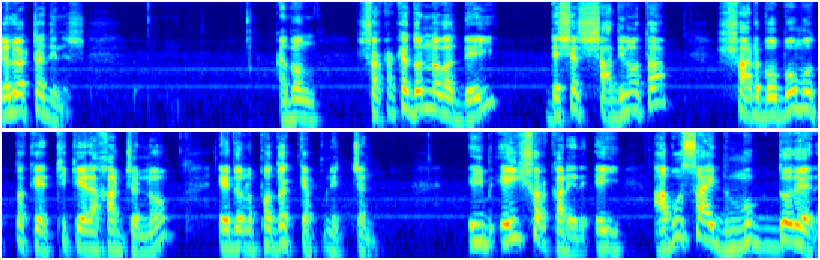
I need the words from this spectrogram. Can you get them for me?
গেল একটা জিনিস। এবং সরকারকে ধন্যবাদ দেই দেশের স্বাধীনতা, সার্বভৌমত্বকে টিকিয়ে রাখার জন্য। এই ধরনের পদক্ষেপ নিচ্ছেন। এই এই সরকারের, এই আবু সাইদ মুগ্ধদের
